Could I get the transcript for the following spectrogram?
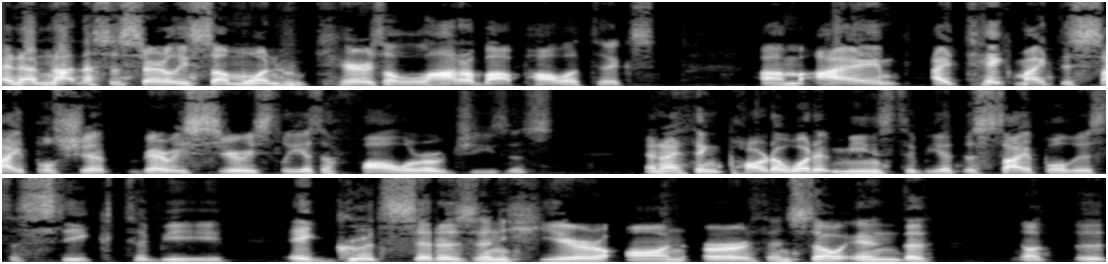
and I'm not necessarily someone who cares a lot about politics. Um, I I take my discipleship very seriously as a follower of Jesus, and I think part of what it means to be a disciple is to seek to be a good citizen here on earth. And so, in the you know, the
